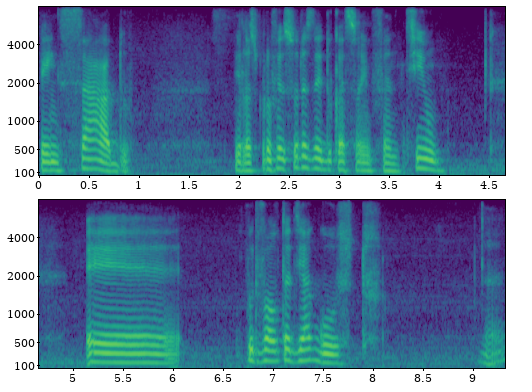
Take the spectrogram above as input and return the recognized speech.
pensado pelas professoras da educação infantil é, por volta de agosto. Né?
